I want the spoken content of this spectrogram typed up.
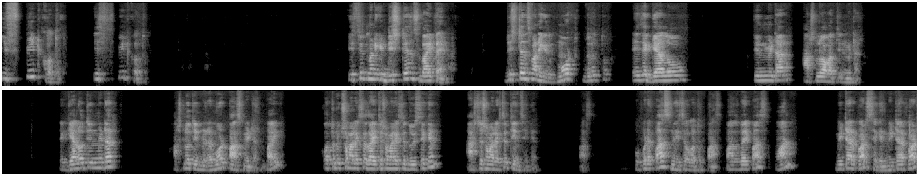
স্পিড কত? স্পিড কত? স্পিড মানে কি? ডিস্টেন্স বাই টাইম ডিস্টেন্স মানে কি? মোট দূরত্ব। এই যে গেল তিন মিটার, আসলো আবার তিন মিটার। গেল তিন মিটার, আসলো তিন মিটার, মোট পাঁচ মিটার। বাই কতটুকু সময় লাগছে? যাইতে সময় লাগছে দুই সেকেন্ড, আসতে সময় লাগছে তিন সেকেন্ড। পাঁচ। উপরে পাঁচ, নিচে কত? পাঁচ। পাঁচ বাই পাঁচ, one metre per second, metre per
